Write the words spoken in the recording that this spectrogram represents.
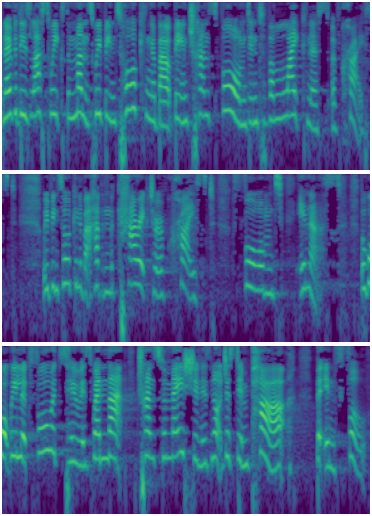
And over these last weeks and months, we've been talking about being transformed into the likeness of Christ. We've been talking about having the character of Christ formed in us. But what we look forward to is when that transformation is not just in part, but in full.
